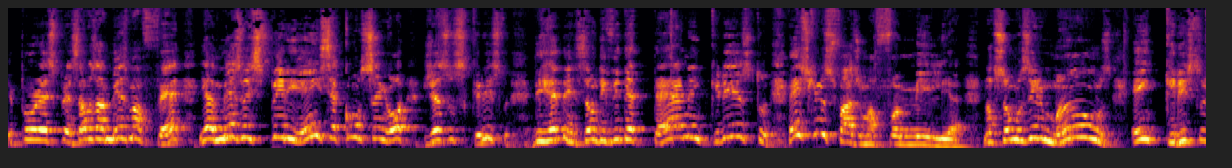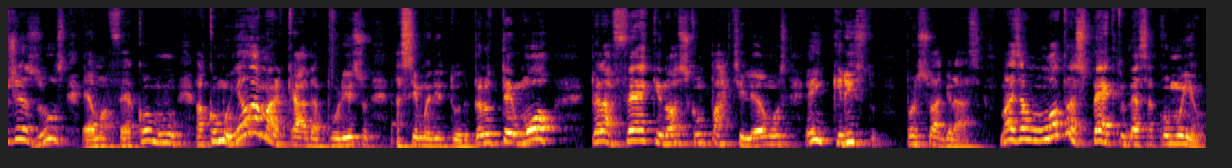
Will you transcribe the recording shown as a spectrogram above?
e por expressarmos a mesma fé e a mesma experiência com o Senhor Jesus Cristo, de redenção, de vida eterna em Cristo. É isso que nos faz uma família. Nós somos irmãos em Cristo Jesus. É uma fé comum. A comunhão é marcada por isso, acima de tudo, pelo temor pela fé que nós compartilhamos em Cristo por sua graça. Mas há um outro aspecto dessa comunhão.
